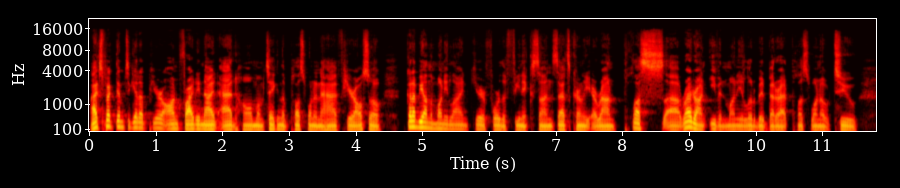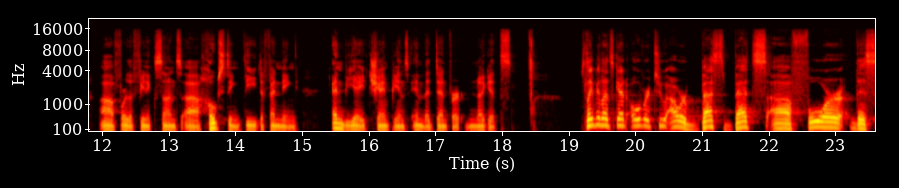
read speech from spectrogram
I expect them to get up here on Friday night at home. I'm taking the plus one and a half here. Also, going to be on the money line here for the Phoenix Suns. That's currently around plus, uh, right around even money, a little bit better at plus 102 uh, for the Phoenix Suns, uh, hosting the defending NBA champions in the Denver Nuggets. Sleepy, let's get over to our best bets uh, for this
